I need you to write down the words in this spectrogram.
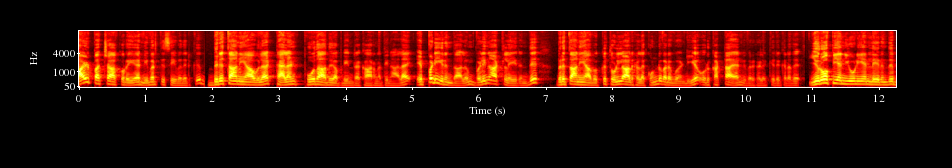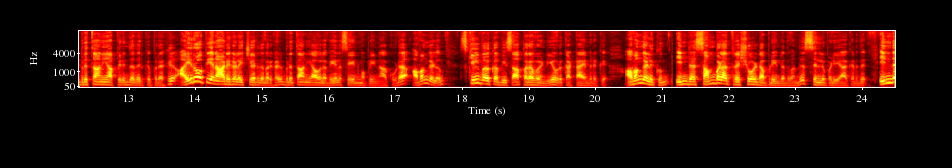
ஆள் பற்றாக்குறையை நிவர்த்தி செய்வதற்கு பிரித்தானியாவில் டேலண்ட் போதாது அப்படின்ற காரணத்தினால எப்படி இருந்தாலும் வெளிநாட்டில் இருந்து பிரித்தானியாவுக்கு தொழிலாளர்களை கொண்டு வர வேண்டிய ஒரு கட்டாயம் இவர்களுக்கு இருக்கிறது. யூரோப்பியன் யூனியன்ல இருந்து பிரித்தானியா பிரிந்ததற்கு பிறகு ஐரோப்பிய நாடுகளைச் சேர்ந்தவர்கள் பிரித்தானியாவில் வேலை செய்யணும் அப்படின்னா கூட அவங்களும் ஸ்கில் ஒர்க்கர் விசா பெற வேண்டிய ஒரு கட்டாயம் இருக்கு. அவங்களுக்கும் இந்த சம்பள த்ரெஷோல்டு அப்படின்றது வந்து செல்லுபடியாகிறது. இந்த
